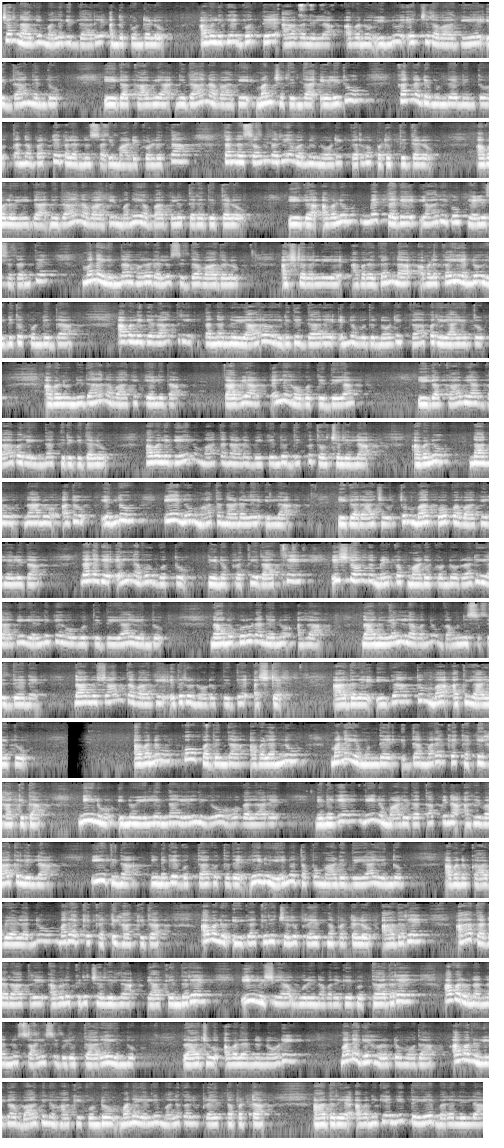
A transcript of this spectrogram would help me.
ಚೆನ್ನಾಗಿ ಮಲಗಿದ್ದಾರೆ ಅಂದುಕೊಂಡಳು. ಅವಳಿಗೆ ಗೊತ್ತೇ ಆಗಲಿಲ್ಲ. ಅವನು ಇನ್ನೂ ಎಚ್ಚರವಾಗಿಯೇ ಇದ್ದಾನೆಂದು. ಈಗ ಕಾವ್ಯ ನಿಧಾನವಾಗಿ ಮಂಚದಿಂದ ಇಳಿದು ಕನ್ನಡಿ ಮುಂದೆ ನಿಂತು ತನ್ನ ಬಟ್ಟೆಗಳನ್ನು ಸರಿ ಮಾಡಿಕೊಳ್ಳುತ್ತಾ ತನ್ನ ಸೌಂದರ್ಯವನ್ನು ನೋಡಿ ಗರ್ವಪಡುತ್ತಿದ್ದಳು. ಅವಳು ಈಗ ನಿಧಾನವಾಗಿ ಮನೆಯ ಬಾಗಿಲು ತೆರೆದಿದ್ದಳು. ಈಗ ಅವಳು ಮೆತ್ತಗೆ ಯಾರಿಗೂ ಕೇಳಿಸದಂತೆ ಮನೆಯಿಂದ ಹೊರಡಲು ಸಿದ್ಧವಾದಳು. ಅಷ್ಟರಲ್ಲಿಯೇ ಅವರ ಗಂಡ ಅವಳ ಕೈಯನ್ನು ಹಿಡಿದುಕೊಂಡಿದ್ದ. ಅವಳಿಗೆ ರಾತ್ರಿ ತನ್ನನ್ನು ಯಾರೋ ಹಿಡಿದಿದ್ದಾರೆ ಎನ್ನುವುದು ನೋಡಿ ಗಾಬರಿಯಾಯಿತು. ಅವಳು ನಿಧಾನವಾಗಿ ಕೇಳಿದ, ಕಾವ್ಯ, ಎಲ್ಲಿ ಹೋಗುತ್ತಿದ್ದೀಯಾ? ಈಗ ಕಾವ್ಯ ಗಾಬರಿಯಿಂದ ತಿರುಗಿದಳು. ಅವಳಿಗೇನು ಮಾತನಾಡಬೇಕೆಂದು ದಿಕ್ಕು ತೋಚಲಿಲ್ಲ. ಅವಳು, ನಾನು ನಾನು, ಅದು, ಎಂದು ಏನು ಮಾತನಾಡಲೇ ಇಲ್ಲ. ಈಗ ರಾಜು ತುಂಬಾ ಕೋಪವಾಗಿ ಹೇಳಿದ ನನಗೆ ಎಲ್ಲವೂ ಗೊತ್ತು. ನೀನು ಪ್ರತಿ ರಾತ್ರಿ ಇಷ್ಟೊಂದು ಮೇಕಪ್ ಮಾಡಿಕೊಂಡು ರೆಡಿಯಾಗಿ ಎಲ್ಲಿಗೆ ಹೋಗುತ್ತಿದ್ದೀಯಾ ಎಂದು. ನಾನು ಕುರುಡನೇನು ಅಲ್ಲ. ನಾನು ಎಲ್ಲವನ್ನು ಗಮನಿಸುತ್ತಿದ್ದೇನೆ. ನಾನು ಶಾಂತವಾಗಿ ಎದುರು ನೋಡುತ್ತಿದ್ದೆ ಅಷ್ಟೇ. ಆದರೆ ಈಗ ತುಂಬಾ ಅತಿಯಾಯಿತು. ಅವನು ಕೋಪದಿಂದ ಅವಳನ್ನು ಮನೆಯ ಮುಂದೆ ಇದ್ದ ಮರಕ್ಕೆ ಕಟ್ಟಿ ಹಾಕಿದ ನೀನು ಇನ್ನು ಇಲ್ಲಿಂದ ಎಲ್ಲಿಯೂ ಹೋಗಲಾರೆ. ನಿನಗೆ ನೀನು ಮಾಡಿದ ತಪ್ಪಿನ ಅರಿವಾಗಲಿಲ್ಲ. ಈ ದಿನ ನಿನಗೆ ಗೊತ್ತಾಗುತ್ತದೆ ನೀನು ಏನು ತಪ್ಪು ಮಾಡಿದ್ದೀಯಾ ಎಂದು. ಅವನು ಕಾವ್ಯಾಳನ್ನು ಮರಕ್ಕೆ ಕಟ್ಟಿ ಹಾಕಿದ. ಅವಳು ಈಗ ಕಿರುಚಲು ಪ್ರಯತ್ನ ಪಟ್ಟಳು ಆದರೆ ಆ ತಡರಾತ್ರಿ ಅವಳು ಕಿರುಚಲಿಲ್ಲ. ಯಾಕೆಂದರೆ ಈ ವಿಷಯ ಊರಿನವರಿಗೆ ಗೊತ್ತಾದರೆ ಅವರು ನನ್ನನ್ನು ಸಾಯಿಸಿ ಬಿಡುತ್ತಾರೆ ಎಂದು. ರಾಜು ಅವಳನ್ನು ನೋಡಿ ಮನೆಗೆ ಹೊರಟು ಹೋದ. ಅವನು ಈಗ ಬಾಗಿಲು ಹಾಕಿಕೊಂಡು ಮನೆಯಲ್ಲಿ ಮಲಗಲು ಪ್ರಯತ್ನಪಟ್ಟ. ಆದರೆ ಅವನಿಗೆ ನಿದ್ದೆಯೇ ಬರಲಿಲ್ಲ.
